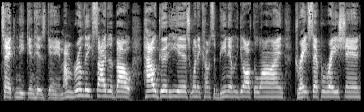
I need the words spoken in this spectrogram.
technique in his game. I'm really excited about how good he is when it comes to being able to get off the line, great separation.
